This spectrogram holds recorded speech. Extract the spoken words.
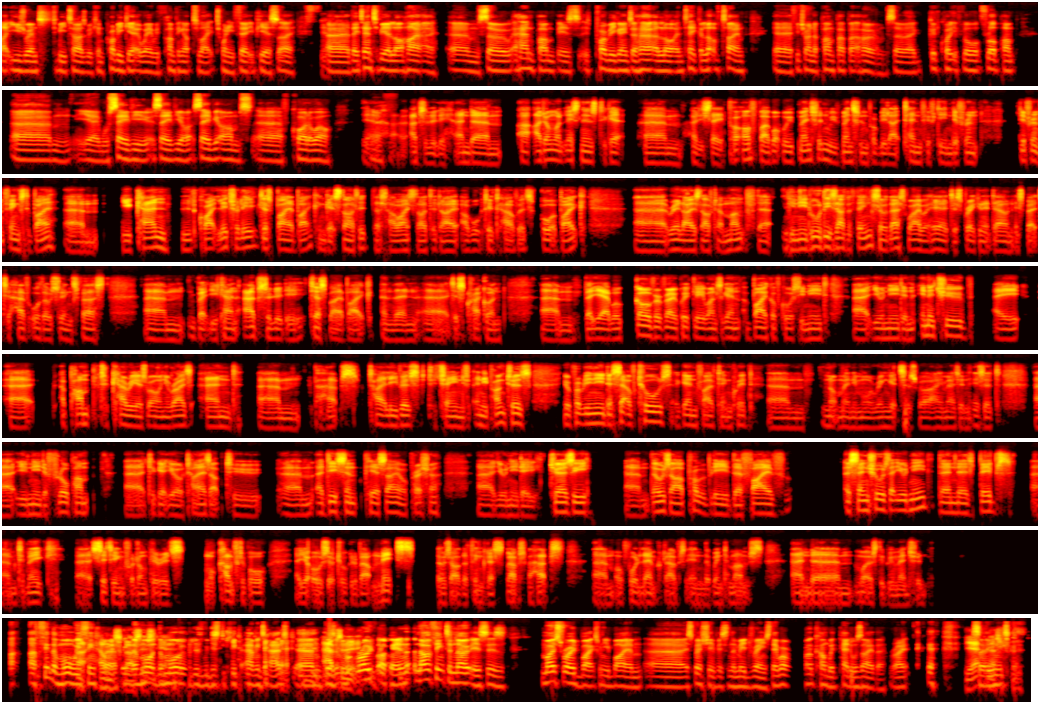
like usual MTB tires. We can probably get away with pumping up to like 20, 30 psi. Yeah. Uh, they tend to be a lot higher. Um, so a hand pump is is probably going to hurt a lot and take a lot of time uh, if you're trying to pump up at home. So a good quality floor floor pump um yeah will save you save your save your arms uh quite a while yeah, yeah. absolutely and um I, I, don't want listeners to get um how do you say put off by what we've mentioned we've mentioned probably like 10 15 different different things to buy um you can quite literally just buy a bike and get started that's how i started i i walked into halfords bought a bike uh, realized after a month that you need all these other things. So that's why we're here, just breaking it down. It's better to have all those things first. Um, but you can absolutely just buy a bike and then uh, just crack on. Um, but yeah, we'll go over it very quickly. Once again, a bike, of course, you need uh, you need an inner tube, a uh, a pump to carry as well on your rides, and um, perhaps tire levers to change any punctures. You'll probably need a set of tools, again, five, 10 quid, um, not many more ringgits as well, I imagine, is it? Uh, you need a floor pump uh, to get your tires up to um, a decent PSI or pressure. Uh, you'll need a jersey. Um, those are probably the five essentials that you would need. Then there's bibs um, to make uh, sitting for long periods more comfortable. Uh, you're also talking about mitts those are the fingerless gloves, perhaps, um, or full length gloves in the winter months. And um, what else did we mention? I, I think the more we uh, think about it, the more the yeah. more we just keep having to add. Um, Absolutely. Road, okay, another thing to notice is most road bikes when you buy them, uh, especially if it's in the mid range, they won't, won't come with pedals either, right? yeah, so that's true.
